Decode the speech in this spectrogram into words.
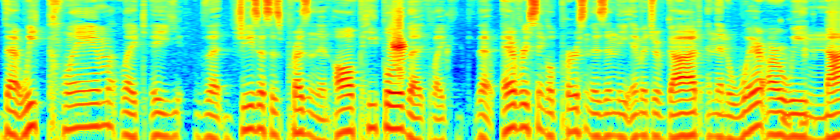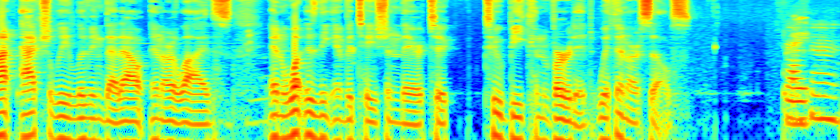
that we claim like a that Jesus is present in all people that like that every single person is in the image of God and then where are we mm-hmm. not actually living that out in our lives and what is the invitation there to to be converted within ourselves right mm-hmm.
